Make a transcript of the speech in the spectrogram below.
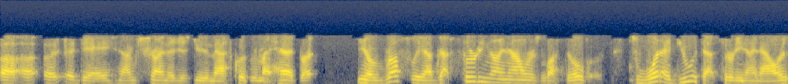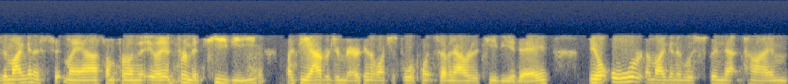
uh, a, a day. I'm trying to just do the math quickly in my head, but you know, roughly I've got 39 hours left over. What I do with that 39 hours, am I going to sit my ass in front of the in front of the TV like the average American that watches 4.7 hours of TV a day, you know, or am I going to go spend that time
